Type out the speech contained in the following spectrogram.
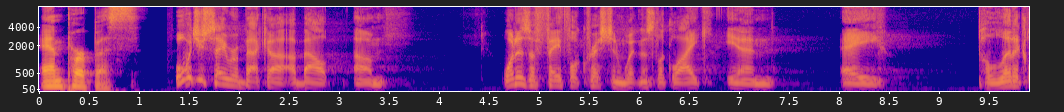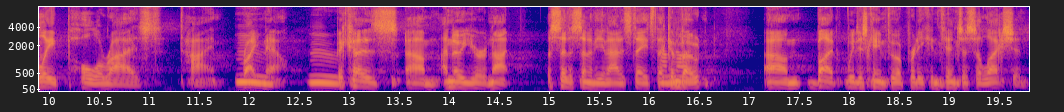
and purpose. What would you say, Rebecca, about um, what does a faithful Christian witness look like in a politically polarized time right now? Because um, I know you're not a citizen of the United States that can vote, um, but we just came through a pretty contentious election.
